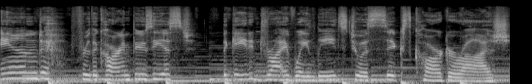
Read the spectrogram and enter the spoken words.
And for the car enthusiast, the gated driveway leads to a six car garage.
